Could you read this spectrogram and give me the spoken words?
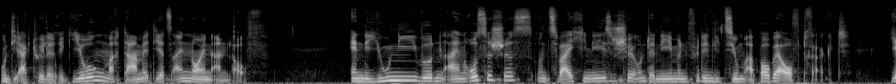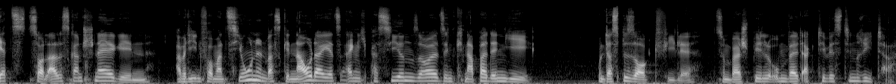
Und die aktuelle Regierung macht damit jetzt einen neuen Anlauf. Ende Juni wurden ein russisches und zwei chinesische Unternehmen für den Lithiumabbau beauftragt. Jetzt soll alles ganz schnell gehen, aber die Informationen, was genau da jetzt eigentlich passieren soll, sind knapper denn je. Und das besorgt viele, zum Beispiel Umweltaktivistin Rita.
